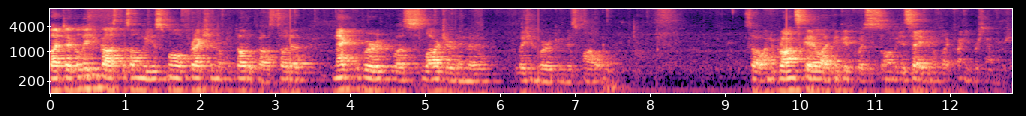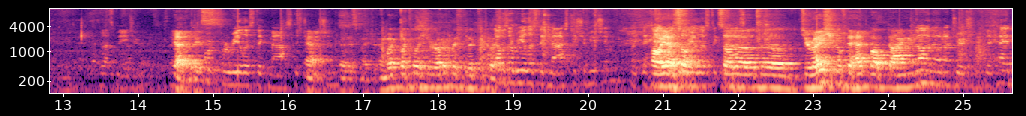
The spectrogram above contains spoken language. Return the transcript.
But the collision cost was only a small fraction of the total cost, so the neck work was larger than the collision work in this model. So on the ground scale, I think it was only a saving of like twenty percent or something. That's major. Yeah, that is. For, for realistic mass Yeah, distributions. that is major. And what, what was your other question? That was a realistic mass distribution? Like the Oh, head yeah, was a so, so the, the duration of the head bob timing. No, no, not duration. The head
